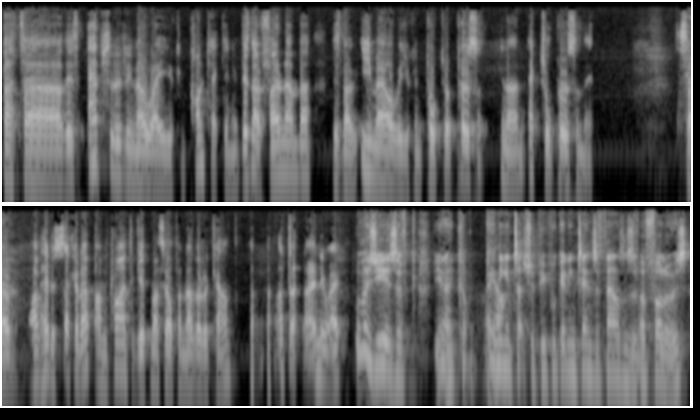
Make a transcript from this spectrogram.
But uh, there's absolutely no way you can contact any. There's no phone number. There's no email where you can talk to a person. You know, an actual person there. So I've had to suck it up. I'm trying to get myself another account. anyway. All those years of you know getting in touch with people, getting tens of thousands of, followers,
